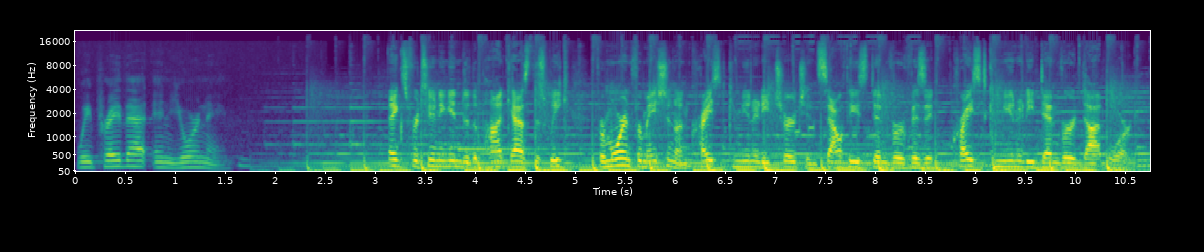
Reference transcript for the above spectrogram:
We pray that in your name. Mm-hmm. Thanks for tuning into the podcast this week. For more information on Christ Community Church in Southeast Denver, visit ChristCommunityDenver.org.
